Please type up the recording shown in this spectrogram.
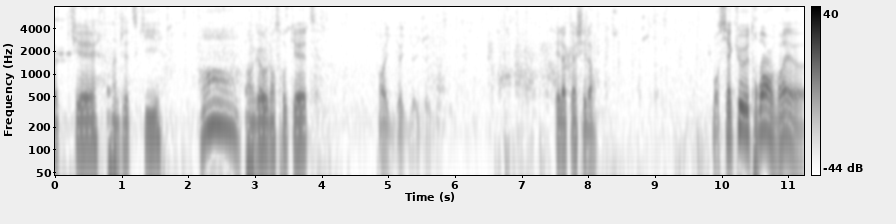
Ok, un jet ski. Oh, un gars au lance-roquette. Aïe aïe aïe aïe. aïe. Et la cache est là. Bon, s'il y a que eux trois en vrai. euh,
